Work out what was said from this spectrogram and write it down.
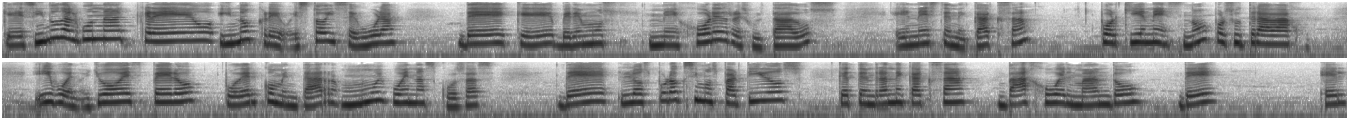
que sin duda alguna creo y no creo, estoy segura de que veremos mejores resultados en este Necaxa por quién es, ¿no? Por su trabajo. Y bueno, yo espero poder comentar muy buenas cosas de los próximos partidos que tendrá Necaxa bajo el mando de el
